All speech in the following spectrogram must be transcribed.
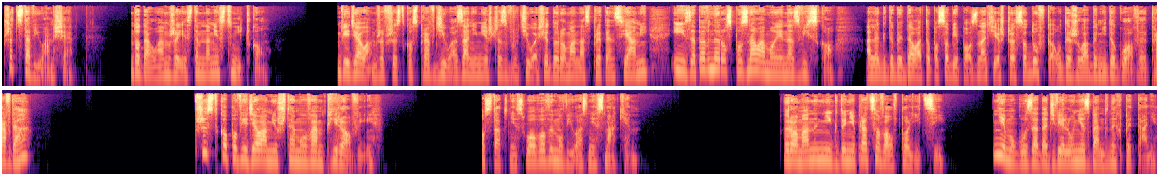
Przedstawiłam się. Dodałam, że jestem namiestniczką. Wiedziałam, że wszystko sprawdziła, zanim jeszcze zwróciła się do Romana z pretensjami i zapewne rozpoznała moje nazwisko, ale gdyby dała to po sobie poznać, jeszcze sodówka uderzyłaby mi do głowy, prawda? Wszystko powiedziałam już temu wampirowi. Ostatnie słowo wymówiła z niesmakiem. Roman nigdy nie pracował w policji. Nie mógł zadać wielu niezbędnych pytań.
